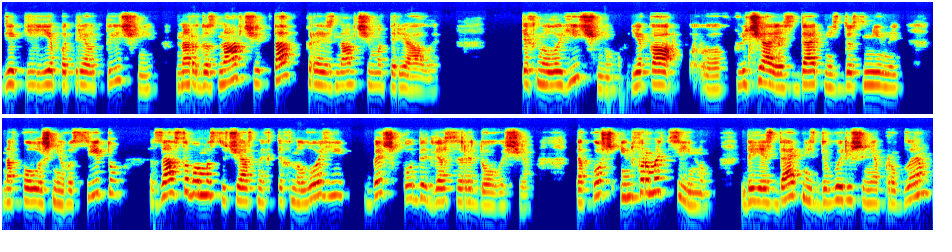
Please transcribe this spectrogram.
в якій є патріотичні, народознавчі та краєзнавчі матеріали, технологічну, яка е, включає здатність до зміни навколишнього світу засобами сучасних технологій без шкоди для середовища. Також інформаційну, де є здатність до вирішення проблем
